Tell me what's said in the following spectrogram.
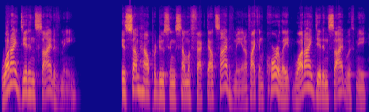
what I did inside of me is somehow producing some effect outside of me. And if I can correlate what I did inside with me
